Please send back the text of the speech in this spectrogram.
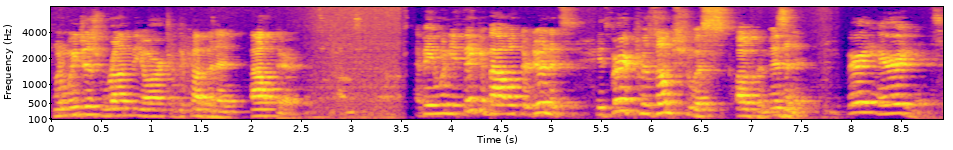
when we just run the ark of the covenant out there. I mean, when you think about what they're doing, it's, it's very presumptuous of them, isn't it? Very arrogant.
